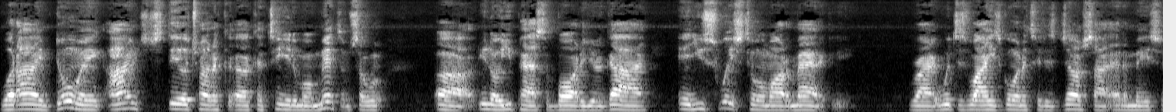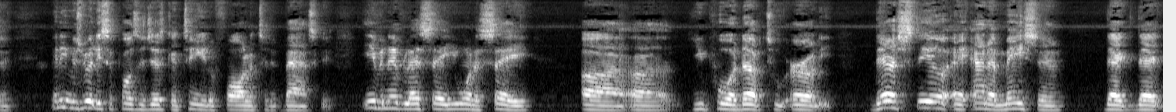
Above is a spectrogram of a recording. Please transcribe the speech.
what I'm doing, I'm still trying to uh, continue the momentum. So, uh, you know, you pass the ball to your guy and you switch to him automatically, right? Which is why he's going into this jump shot animation and he was really supposed to just continue to fall into the basket. Even if, let's say, you want to say uh, uh, you pulled up too early, there's still an animation that that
